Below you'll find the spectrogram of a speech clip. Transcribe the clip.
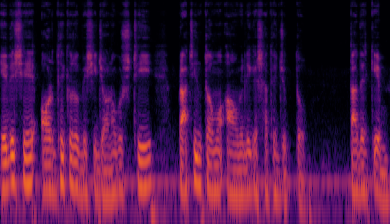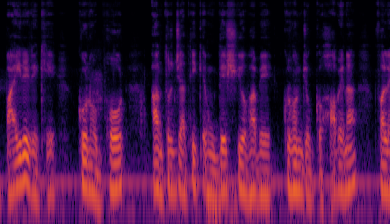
এদেশে অর্ধেকেরও বেশি জনগোষ্ঠী প্রাচীনতম আওয়ামী লীগের সাথে যুক্ত। তাদেরকে বাইরে রেখে কোনো ভোট আন্তর্জাতিক এবং দেশীয়ভাবে গ্রহণযোগ্য হবে না, ফলে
